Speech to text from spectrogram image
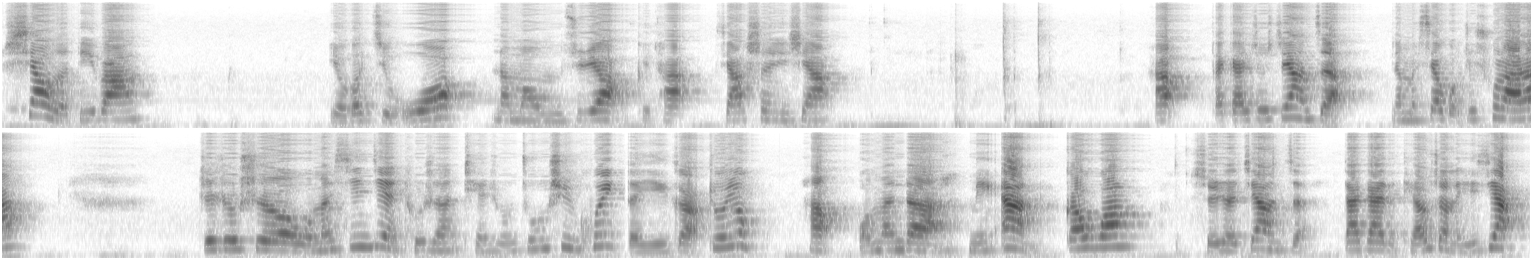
笑的地方，有个酒窝，那么我们就要给它加深一下。好，大概就这样子，那么效果就出来了。这就是我们新建图层填充中性灰的一个作用。好，我们的明暗高光随着这样子大概的调整了一下。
